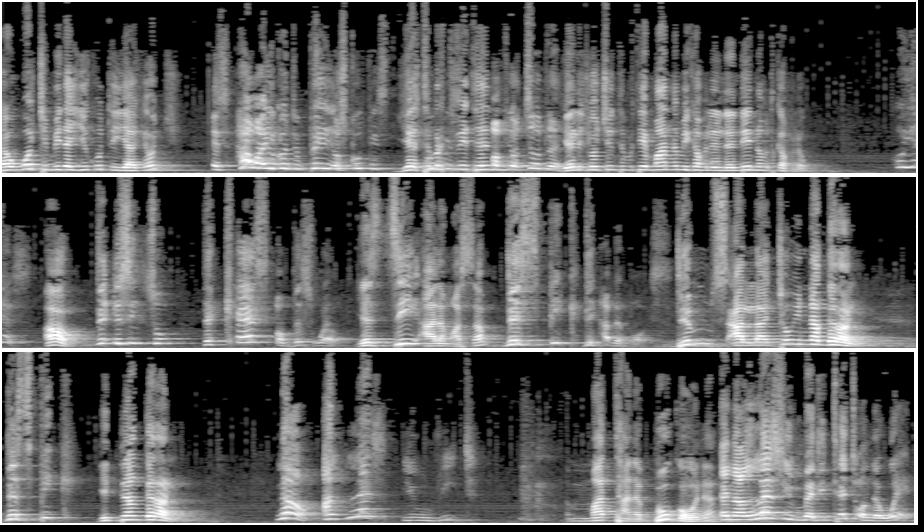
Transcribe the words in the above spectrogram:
ሰዎች የሚጠይቁት ጥያቄዎች is how are you going to pay your school fees, school የትምህርት fees ቤትህን of your children? የልጆችን ትምህርት ቤት ማን ነው የሚከፍልልህ? እንዴት ነው የምትከፍለው? Oh yes. አዎ They- you see, so the cares of this world, የዚህ ዓለም ሀሳብ they speak, they have a voice. ድምፅ አላቸው፣ ይናገራሉ። They speak. ይናገራሉ። Now, unless you read የማታነቡ ከሆነ and unless you meditate on the word,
